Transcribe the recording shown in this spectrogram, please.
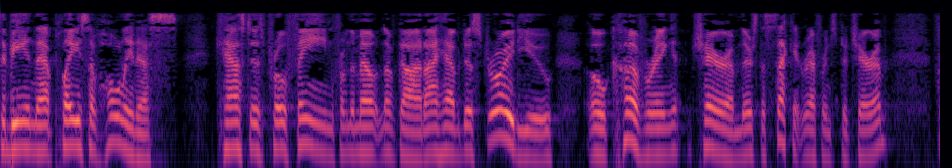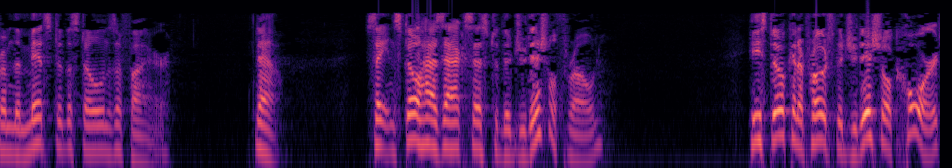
to be in that place of holiness, cast as profane from the mountain of God. I have destroyed you, O covering cherub. There's the second reference to cherub, from the midst of the stones of fire. Now, Satan still has access to the judicial throne, he still can approach the judicial court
